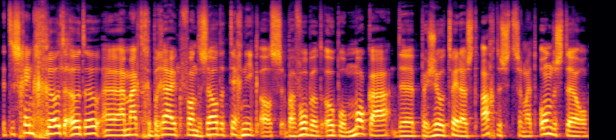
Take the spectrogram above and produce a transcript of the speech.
het, is geen grote auto. Uh, hij maakt gebruik van dezelfde techniek als bijvoorbeeld Opel Mokka, de Peugeot 2008. Dus zeg maar het onderstel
